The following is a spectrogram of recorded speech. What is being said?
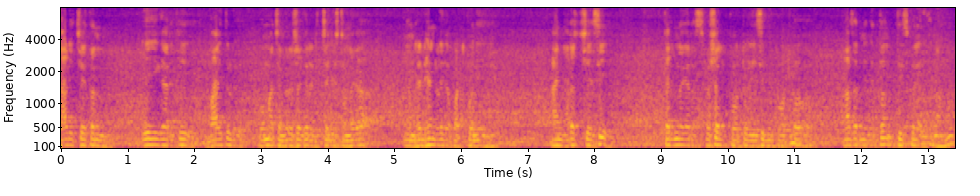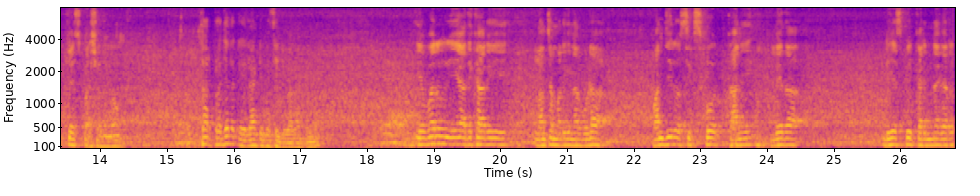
జాడి చేతన్ ఏఈ గారికి బాధితుడు బొమ్మ చంద్రశేఖర్ రెడ్డి చెల్లిస్తుండగా మేము రెడ్ హ్యాండెడ్గా పట్టుకొని ఆయన అరెస్ట్ చేసి కరీంనగర్ స్పెషల్ కోర్టు ఏసీబీ కోర్టులో హాజరు నిమిత్తం తీసుకుని వెళ్తున్నాము కేసు పరిశోధనలో. సార్ ప్రజలకు ఎలాంటి మెసేజ్ ఇవ్వాలనుకున్నాం ఎవరు ఏ అధికారి లంచం అడిగినా కూడా వన్ జీరో సిక్స్ ఫోర్ కానీ లేదా డిఎస్పి కరీంనగర్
